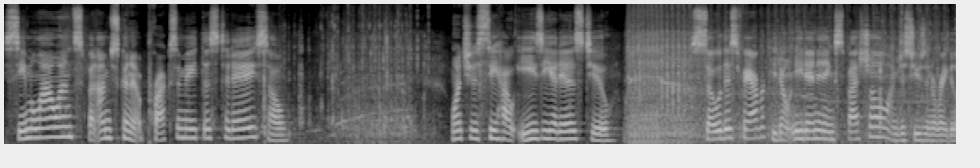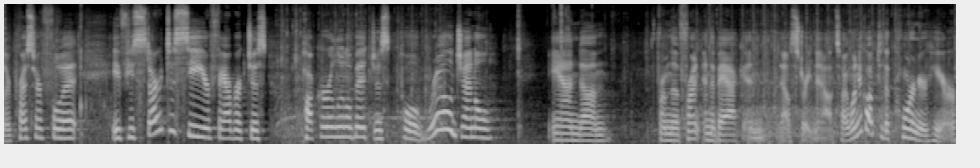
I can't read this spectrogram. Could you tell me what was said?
seam allowance, but I'm just gonna approximate this today, so I want you to see how easy it is to sew this fabric. You don't need anything special. I'm just using a regular presser foot. If you start to see your fabric just pucker a little bit, just pull real gentle and um, from the front and the back and now straighten it out. So I wanna go up to the corner here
